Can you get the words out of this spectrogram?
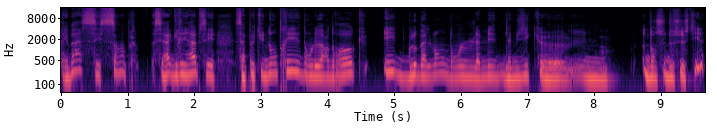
eh ben, c'est simple, c'est agréable, c'est ça peut être une entrée dans le hard rock et globalement dans la, mu- la musique euh, dans ce, de ce style.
